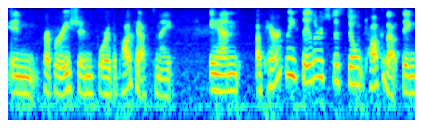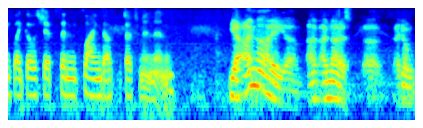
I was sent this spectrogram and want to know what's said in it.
in preparation for the podcast tonight, and apparently sailors just don't talk about things like ghost ships and flying Dutch- Dutchmen and Yeah, I'm not a. Um, I'm, I'm not a. Uh, I don't.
